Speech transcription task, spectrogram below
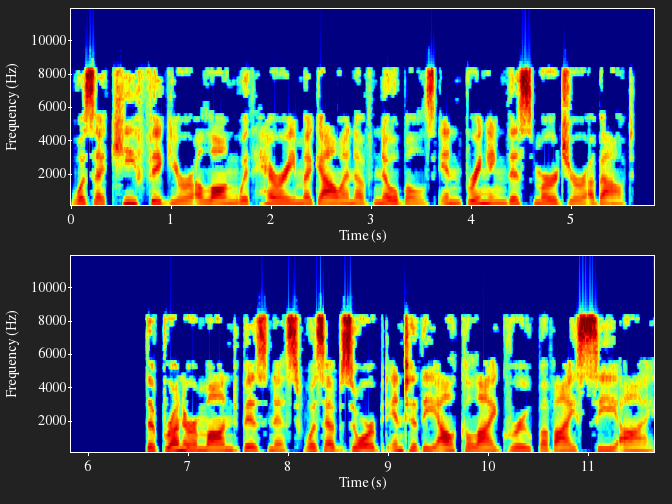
was a key figure along with Harry McGowan of Nobel's in bringing this merger about. The Brunner-Mond business was absorbed into the Alkali Group of ICI,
